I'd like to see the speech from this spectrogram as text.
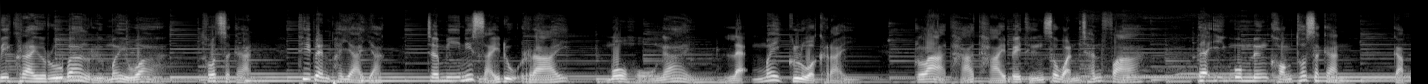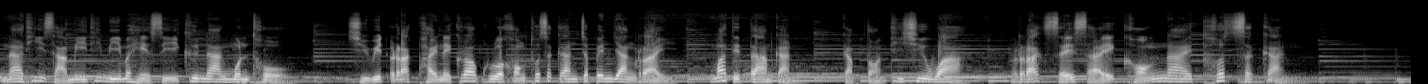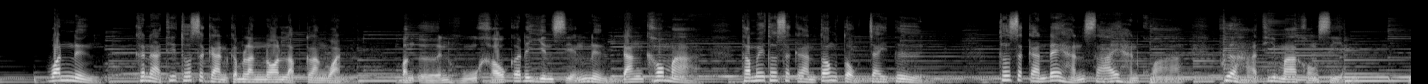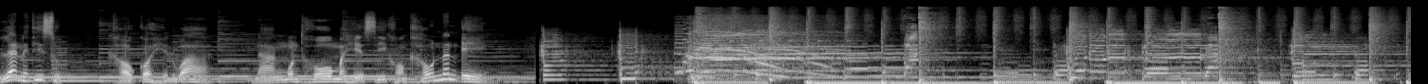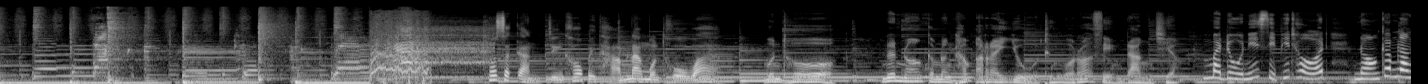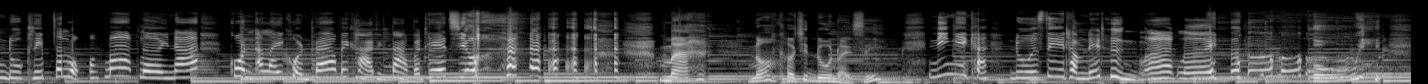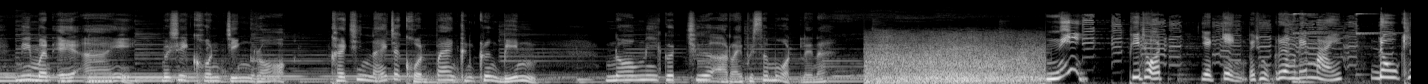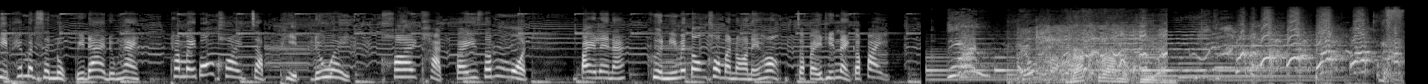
มีใครรู้บ้างหรือไม่ว่า ทศกัณฐ์ที่เป็นพญายักษ์จะมีนิสัยดุร้าย โมโหง่าย และไม่กลัวใคร กล้าท้าทายไปถึงสวรรค์ชั้นฟ้า แต่อีกมุมหนึ่งของทศกัณฐ์กับหน้าที่สามีที่มีมเหสีคือนางมนโท ชีวิตรักภายในครอบครัวของทศกัณฐ์จะเป็นอย่างไร มาติดตามกันกับตอนที่ชื่อว่า รักใสๆของนายทศกัณฐ์วันหนึ่ง ขณะที่ทศกัณฐ์กำลังนอนหลับกลางวัน บังเอิญหูเขาก็ได้ยินเสียงหนึ่งดังเข้ามาทำให้ทศกัณฐ์ต้องตกใจตื่น ทศกัณฐ์ได้หันซ้ายหันขวา เพื่อหาที่มาของเสียง และในที่สุด เขาก็เห็นว่านางมนโทมเหสีของเขานั่นเอง ทศกัณฐ์จึงเข้าไปถามนางมนโทว่า มนโทเนื้อน้องกำลังทำอะไรอยู่ถึงหัวเราะเสียงดังเชียวมาดูนี่สิพี่โทษน้องกำลังดูคลิปตลกมากๆเลยนะ คนอะไรขนแป้วไปขายถึงต่างประเทศเชียว มา น้องเขาชิดดูหน่อยสิ นี่ไงคะ ดูสิทำได้ถึงมากเลย โอ้ยนี่มัน AI ไม่ใช่คนจริงหรอก ใครที่ไหนจะขนแป้งขึ้นเครื่องบิน น้องนี่ก็เชื่ออะไรไปซะหมดเลยนะ นี่ พี่ทศอย่าเก่งไปถูกเรื่องได้ไหม ดูคลิปให้มันสนุกไปได้ดูไงทำไมต้องคอยจับผิดด้วย คอยขัดไปซะหมด ไปเลยนะ คืนนี้ไม่ต้องเข้ามานอนในห้อง จะไปที่ไหนก็ไป รักรามเกียรติ์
